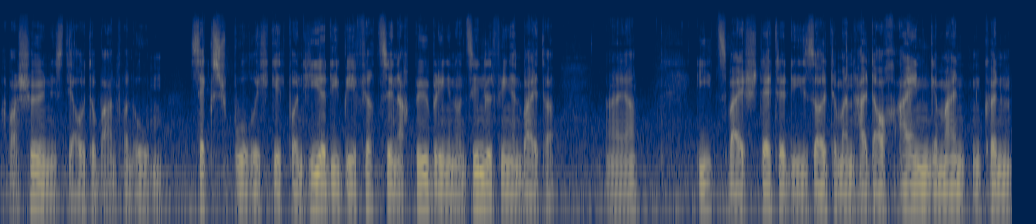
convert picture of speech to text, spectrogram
Aber schön ist die Autobahn von oben. Sechsspurig geht von hier die B14 nach Böblingen und Sindelfingen weiter. Naja, die zwei Städte, die sollte man halt auch eingemeinden können.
